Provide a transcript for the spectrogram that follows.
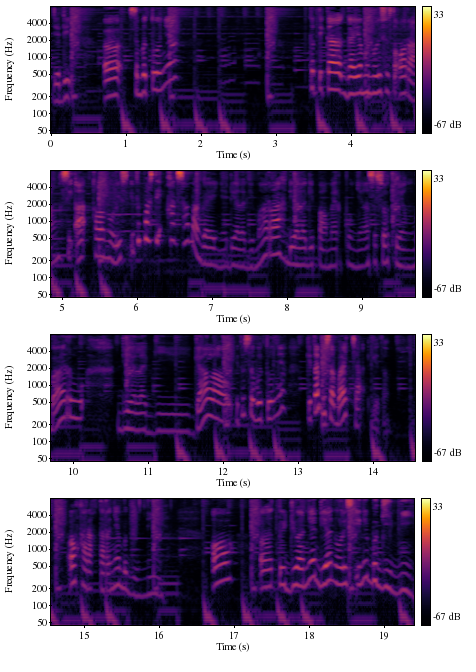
Jadi uh, sebetulnya ketika gaya menulis seseorang si A kalau nulis itu pasti akan sama gayanya. Dia lagi marah dia lagi pamer punya sesuatu yang baru dia lagi galau. Itu sebetulnya kita bisa baca gitu. Oh karakternya begini. Oh uh, tujuannya dia nulis ini begini.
